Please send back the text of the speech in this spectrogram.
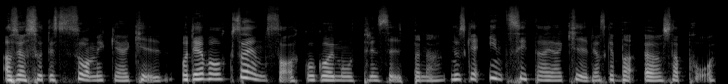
alltså jag har suttit så mycket i arkiv. Och det var också en sak att gå emot principerna. Nu ska jag inte sitta i arkiv, jag ska bara ösa på.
